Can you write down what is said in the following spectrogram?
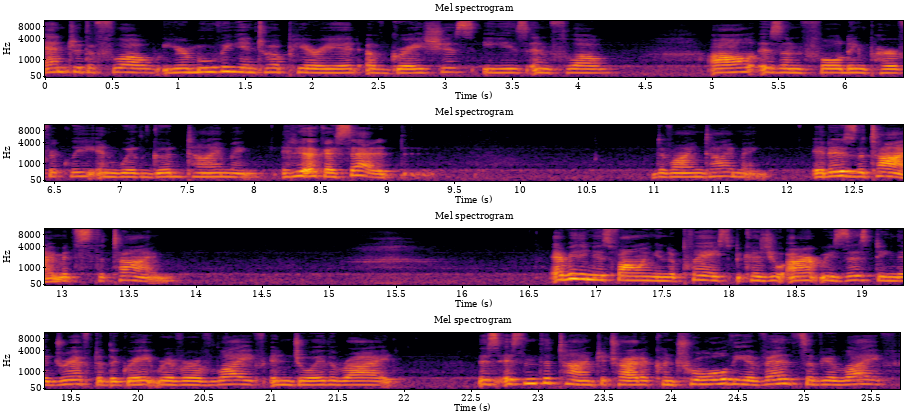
enter the flow. You're moving into a period of gracious ease and flow. All is unfolding perfectly and with good timing. It, like I said, it, divine timing. It is the time. It's the time. Everything is falling into place because you aren't resisting the drift of the great river of life. Enjoy the ride. This isn't the time to try to control the events of your life.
